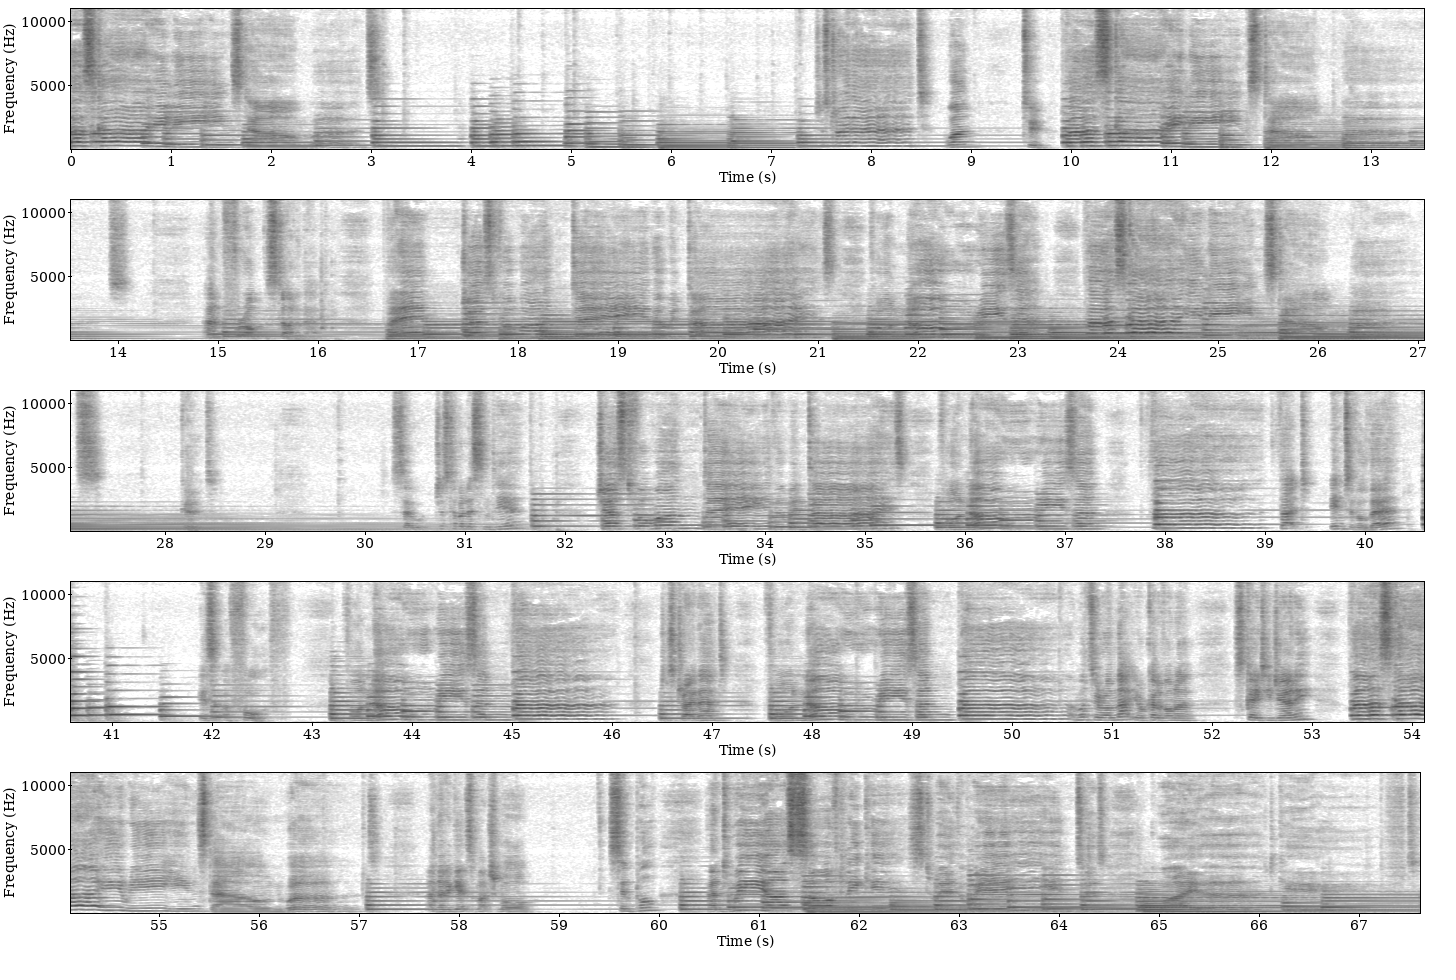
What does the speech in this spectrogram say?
The sky leans downwards. Just try that. One, two. The sky leans downwards. And from the start of that. Then just for one day the wind dies. For no reason here. Just for one day the wind dies. For no reason the that interval there is a fourth. For no reason the just try that. For no reason the once you're on that you're kind of on a skatey journey. The sky leans downwards. And then it gets much more simple. And we are softly kissed with winter's quiet gift.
